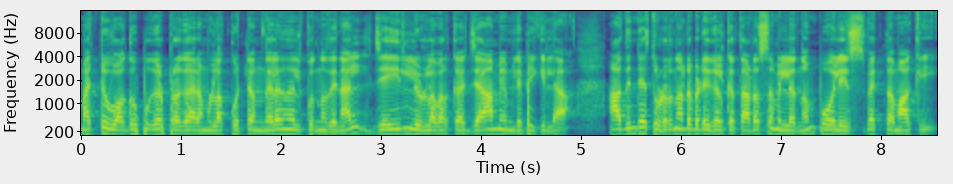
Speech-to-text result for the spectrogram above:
മറ്റു വകുപ്പുകൾ പ്രകാരമുള്ള കുറ്റം നിലനിൽക്കുന്നതിനാൽ ജയിലിലുള്ളവർക്ക് ജാമ്യം ലഭിക്കില്ല. അതിന്റെ തുടർനടപടികൾക്ക് തടസ്സമില്ലെന്നും പോലീസ് വ്യക്തമാക്കി.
